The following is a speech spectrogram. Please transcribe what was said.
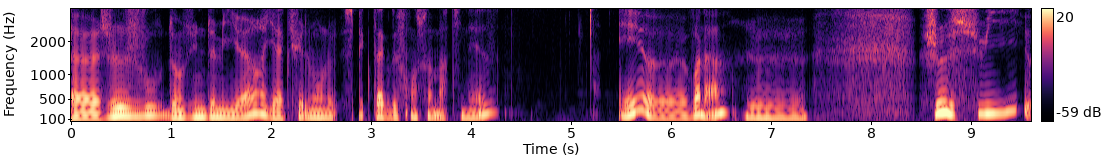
Euh, je joue dans une demi-heure, il y a actuellement le spectacle de François Martinez. Et euh, voilà, je, je suis... euh,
